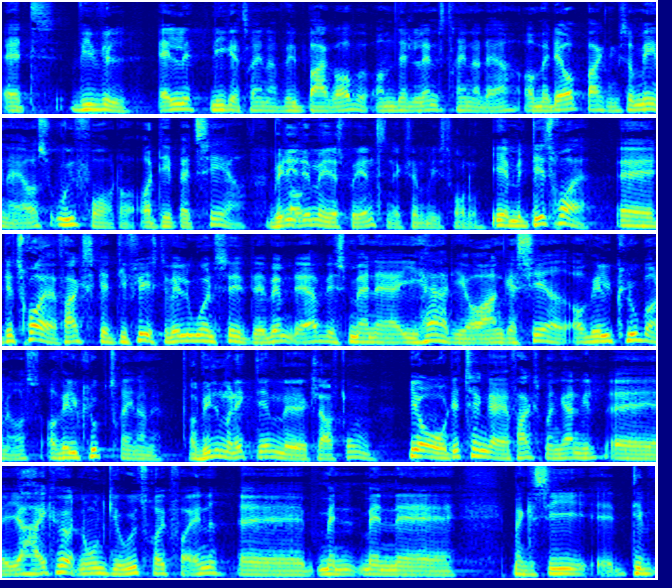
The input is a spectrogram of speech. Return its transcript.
at vi vil, alle ligatrænere vil bakke op om den landstræner, der er. Og med det opbakning, så mener jeg også udfordre og debattere. Vil I og, det med Jesper Jensen eksempelvis, tror du? Jamen det tror jeg. Øh, det tror jeg faktisk, at de fleste vil, uanset øh, hvem det er, hvis man er ihærdig og engageret, og vil klubberne også, og vil klubtrænerne. Og vil man ikke det med Claus Brun? Jo, det tænker jeg faktisk, man gerne vil. Øh, jeg har ikke hørt nogen give udtryk for andet, øh, men, men øh, man kan sige, det,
